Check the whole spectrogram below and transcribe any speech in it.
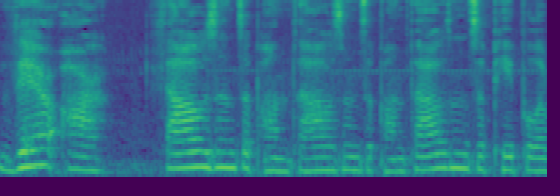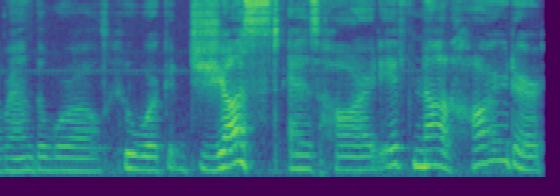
there are thousands upon thousands upon thousands of people around the world who work just as hard, if not harder,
